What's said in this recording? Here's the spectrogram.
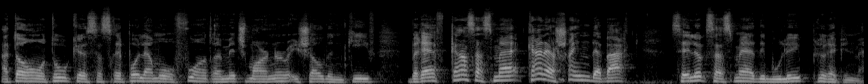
à Toronto que ce serait pas l'amour fou entre Mitch Marner et Sheldon Keefe. Bref, quand ça se met, quand la chaîne débarque, c'est là que ça se met à débouler plus rapidement.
